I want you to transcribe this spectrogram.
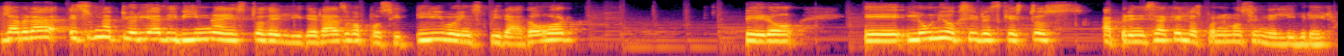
la verdad es una teoría divina esto del liderazgo positivo, inspirador, pero eh, lo único que sirve es que estos aprendizajes los ponemos en el librero.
